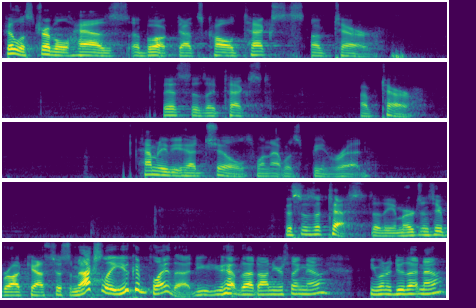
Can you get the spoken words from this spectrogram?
Phyllis Trible has a book that's called Texts of Terror. This is a text of terror. How many of you had chills when that was being read? This is a test of the emergency broadcast system. Actually, you can play that. You, you have that on your thing now? You want to do that now?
